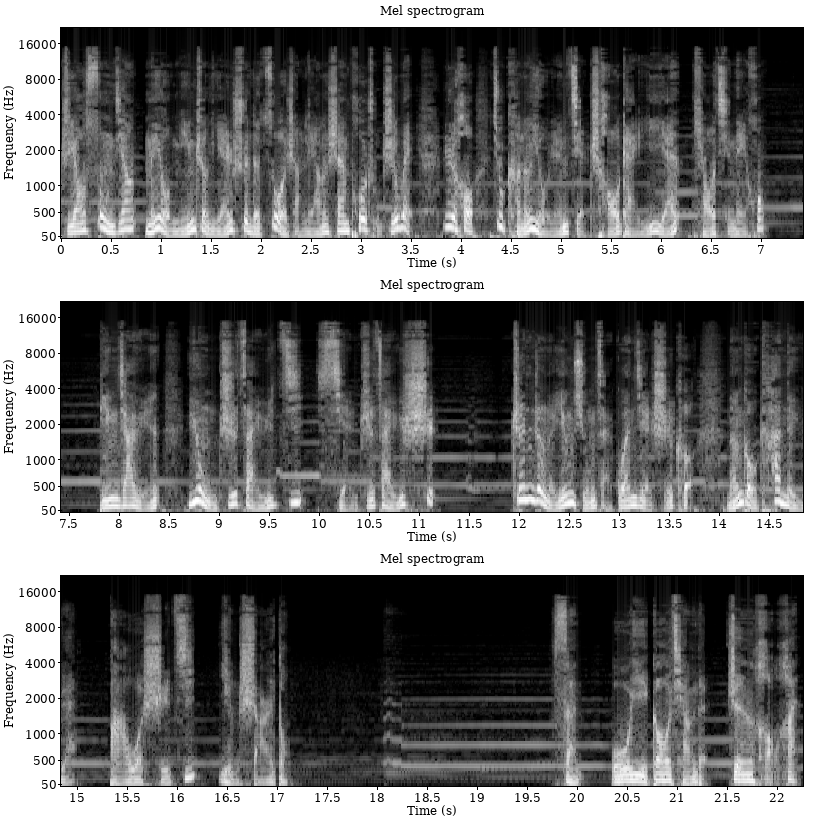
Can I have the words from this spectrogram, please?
只要宋江没有名正言顺的坐上梁山坡主之位，日后就可能有人借晁盖遗言挑起内讧。兵家云：“用之在于机，险之在于势。”真正的英雄在关键时刻能够看得远，把握时机，应时而动。三武艺高强的真好汉。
